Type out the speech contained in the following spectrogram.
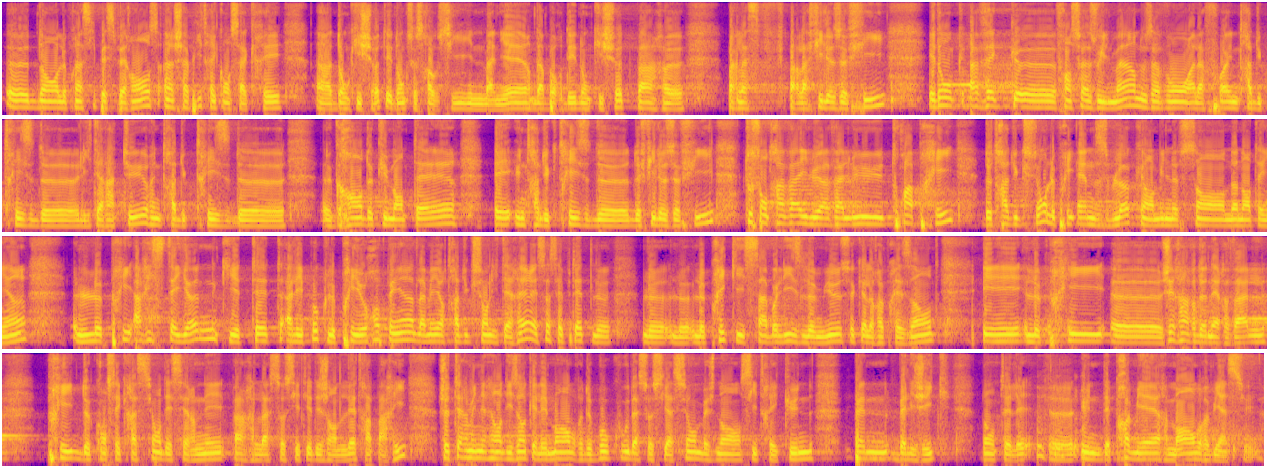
dans le principe Espérance, un chapitre est consacré à Don Quichotte et donc ce sera aussi une manière d'aborder Don Quichotte par, euh, par, la, par la philosophie. Et donc avec euh, Françoise Wilmar, nous avons à la fois une traductrice de littérature, une traductrice de euh, grands documentaires et une traductrice de, de, philosophie. Tout son travail lui a valu trois prix de traduction, le prix Ernst Bloch en 1991, le prix Aristeion, qui était à l'époque le prix européen de la meilleure traduction littéraire, et ça c'est peut-être le, prix qui symbolise le mieux ce qu'elle représente, et le prix euh, Gérard de Nerval, prix de consécration décerné par la Société des gens de lettres à Paris. Je terminerai en disant qu'elle est membre de beaucoup d'associations, mais je n'en citerai qu'une, PEN Belgique, dont elle est euh, une des premières membres, bien sûr.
